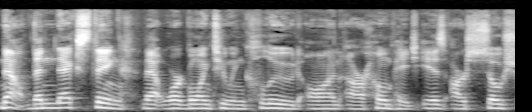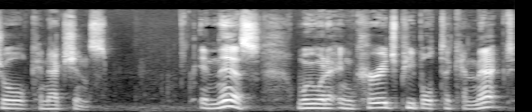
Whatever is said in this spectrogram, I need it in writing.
Now, the next thing that we're going to include on our homepage is our social connections in this, we want to encourage people to connect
